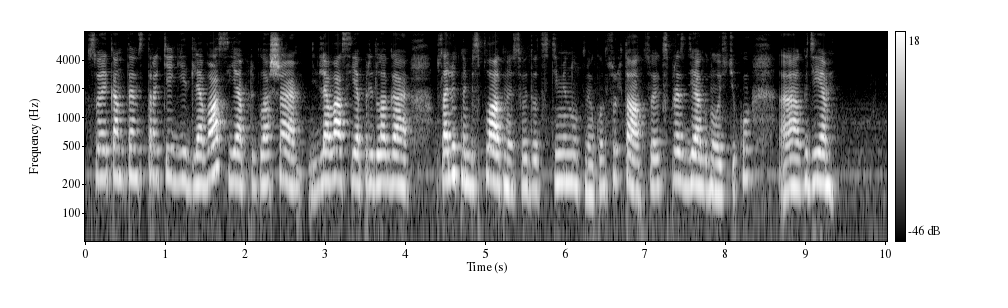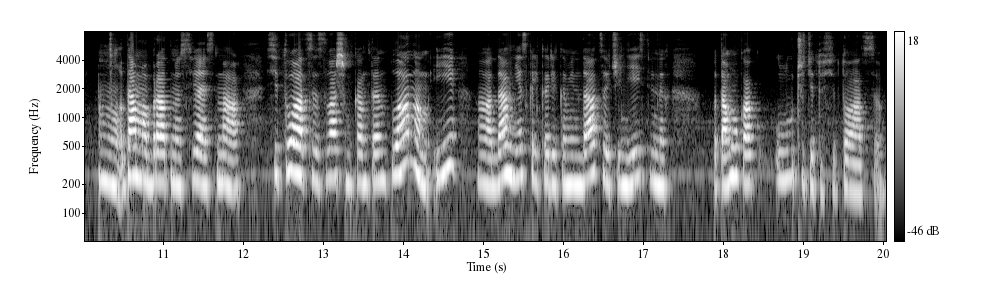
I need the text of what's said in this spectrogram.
в своей контент-стратегии. Для вас я приглашаю, для вас я предлагаю абсолютно бесплатную свою 20-минутную консультацию, экспресс-диагностику, э, где дам обратную связь на ситуацию с вашим контент-планом и дам несколько рекомендаций очень действенных по тому, как улучшить эту ситуацию.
